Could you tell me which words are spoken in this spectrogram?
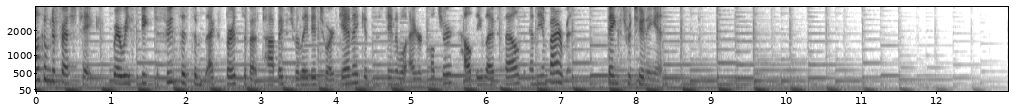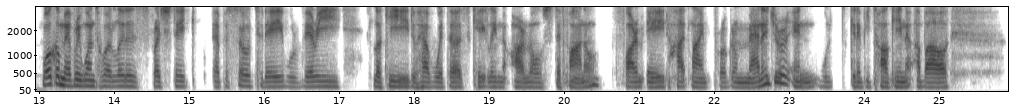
Welcome to Fresh Take, where we speak to food systems experts about topics related to organic and sustainable agriculture, healthy lifestyles, and the environment. Thanks for tuning in. Welcome, everyone, to our latest Fresh Take episode. Today, we're very lucky to have with us Caitlin Arnold Stefano, Farm Aid Hotline Program Manager, and we're going to be talking about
